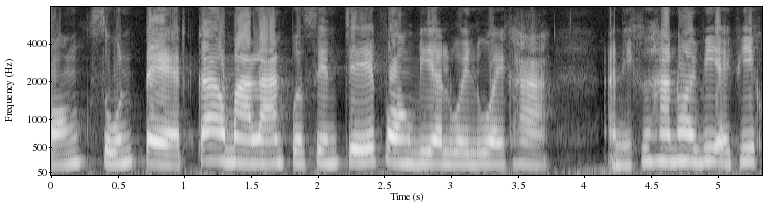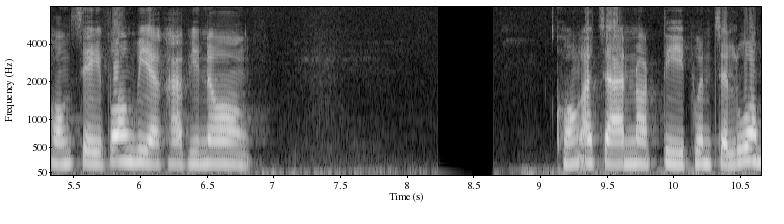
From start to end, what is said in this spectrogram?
92 08 9 มาล้านเปอร์เซ็นต์เจฟองเบียร์รวยๆ ค่ะ อันนี้คือฮานอย VIP ของเจฟองเบียร์ค่ะพี่น้อง ของอาจารย์นอตตีเพิ่นจะร่วม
